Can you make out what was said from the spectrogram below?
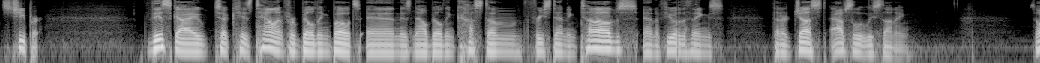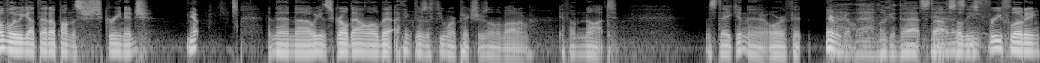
It's cheaper. This guy took his talent for building boats and is now building custom freestanding tubs and a few other things that are just absolutely stunning. So hopefully we got that up on the screenage. Yep. And then uh, we can scroll down a little bit. I think there's a few more pictures on the bottom, if I'm not mistaken, uh, or if it. There we go. Look at that stuff. so that's these free floating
